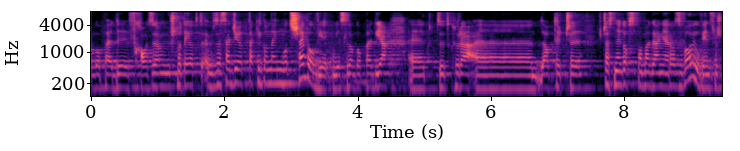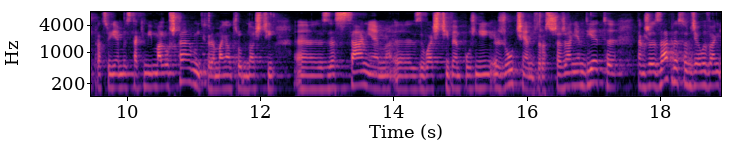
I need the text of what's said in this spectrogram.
logopedy wchodzą już tutaj od, w zasadzie od takiego najmłodszego wieku. Jest logopedia, k- która y, dotyczy wczesnego wspomagania rozwoju, więc już pracujemy z takimi maluszkami, które mają trudności e, ze ssaniem, e, z właściwym później rzuciem, z rozszerzaniem diety. Także zakres oddziaływań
